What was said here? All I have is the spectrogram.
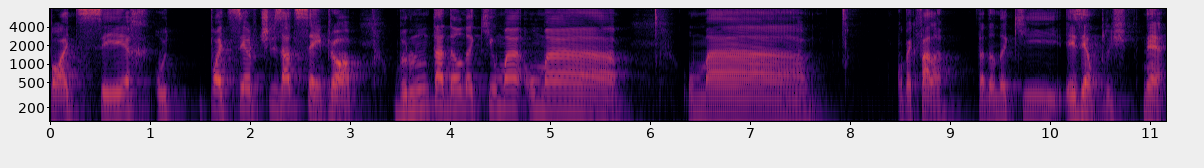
pode ser pode ser utilizado sempre. Ó, Bruno tá dando aqui uma uma uma como é que fala? Tá dando aqui exemplos, né?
